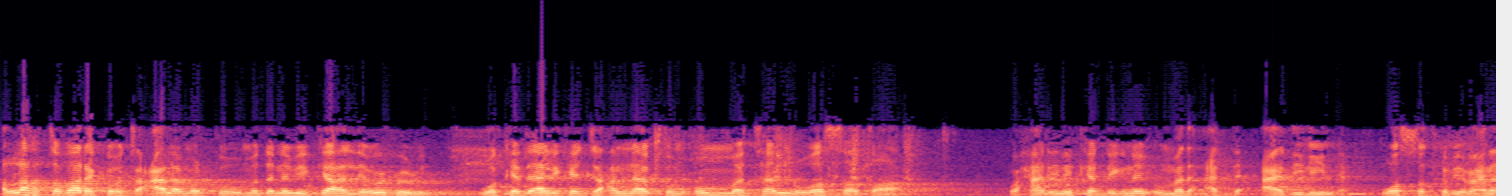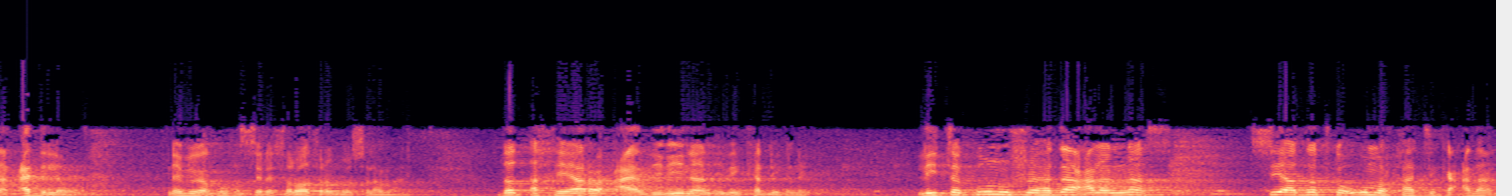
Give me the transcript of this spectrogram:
Allah tabaaraka wa markuu ummadda nebiga ka hadlaya wuxuu yidhi wakadalika jacalnaakum ummatan wasata waxaan idinka dhignay ummad caadiliin ah wasadka bimacnaa cadlan wa nebigaa ku fasiray salawatu rabbi waslamu caleyh dad akhyaaroo caadiliinaan idinka dhignay. Litakuunuu shuhadaa cala annaas si aad dadka ugu markhaati kacdaan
